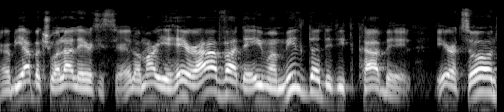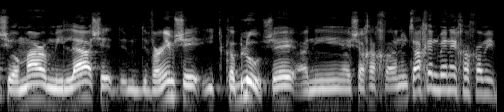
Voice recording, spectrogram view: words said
רבי אבא כשהוא עלה לארץ ישראל, הוא אמר יהא רבא דאימא מילתא דתתקבל. יהי רצון שאומר מילה, דברים שהתקבלו, שאני שכח, נמצא חן בעיני חכמים.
